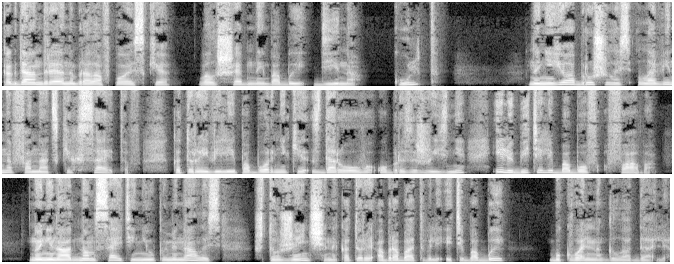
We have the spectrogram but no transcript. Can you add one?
Когда Андреа набрала в поиске волшебные бобы Дина «Культ», на нее обрушилась лавина фанатских сайтов, которые вели поборники здорового образа жизни и любители бобов Фава, но ни на одном сайте не упоминалось, что женщины, которые обрабатывали эти бобы, буквально голодали.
